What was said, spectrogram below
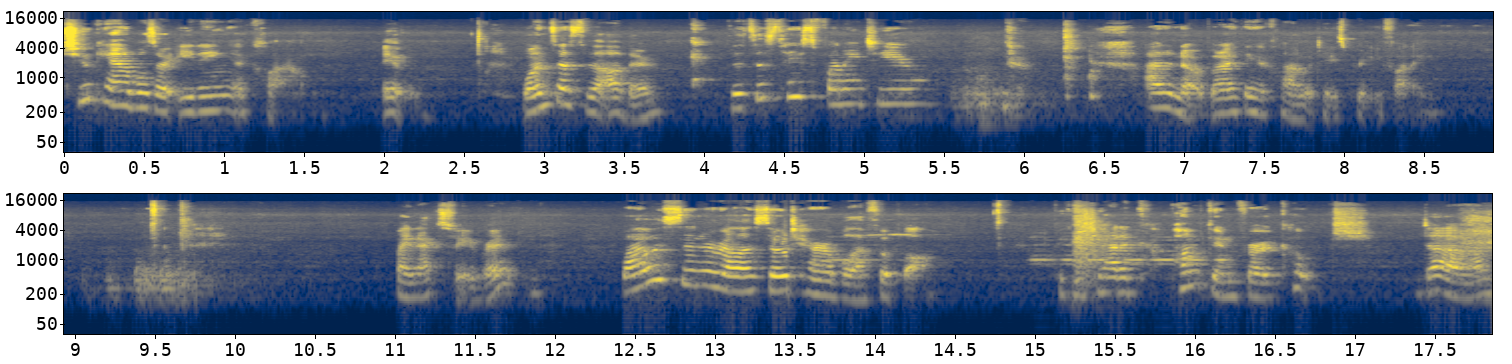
Two cannibals are eating a clown. Ew. One says to the other, Does this taste funny to you? I don't know, but I think a clown would taste pretty funny. My next favorite. Why was Cinderella so terrible at football? Because she had a pumpkin for a coach. Duh. I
